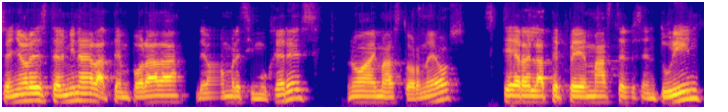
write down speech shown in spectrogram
señores, termina la temporada de hombres y mujeres, no hay más torneos. Cierra el ATP Masters en Turín,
